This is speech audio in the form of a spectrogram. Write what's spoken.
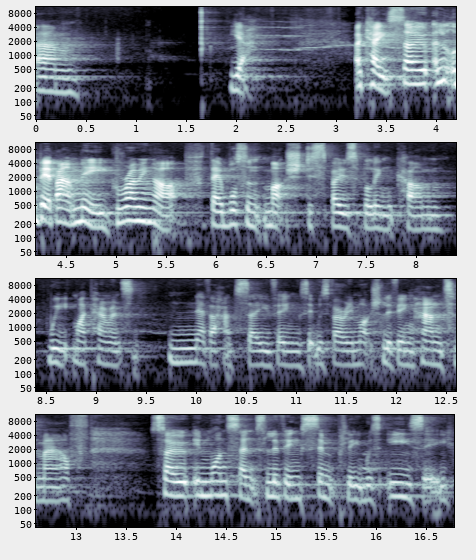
Um, yeah. Okay, so a little bit about me. Growing up, there wasn't much disposable income. We, my parents never had savings. It was very much living hand to mouth. So, in one sense, living simply was easy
